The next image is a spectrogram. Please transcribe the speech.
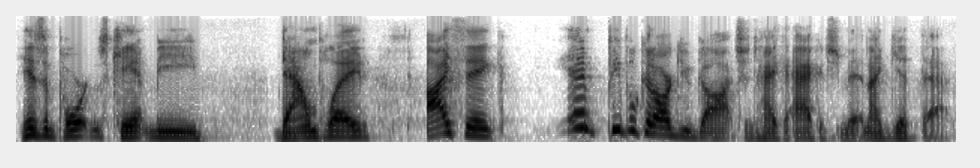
his importance can't be downplayed. I think, and people could argue Gotch and Hank Hackenschmidt, and I get that,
